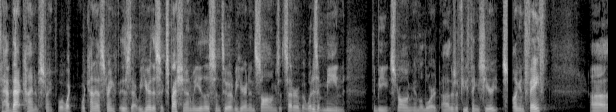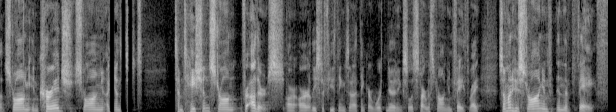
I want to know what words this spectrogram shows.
to have that kind of strength. Well, what, what kind of strength is that? We hear this expression, we listen to it, we hear it in songs, etc. But what does it mean to be strong in the Lord? Uh, there's a few things here strong in faith, uh, strong in courage, strong against temptation, strong for others, are, are, at least a few things that I think are worth noting. So let's start with strong in faith, right? Someone who's strong in, in the faith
